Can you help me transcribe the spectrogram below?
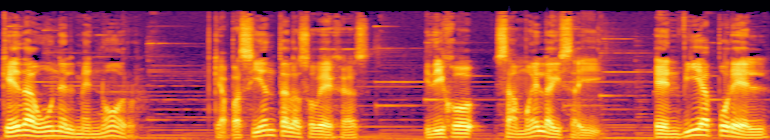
queda aún el menor, que apacienta las ovejas. Y dijo Samuel a Isaí, envía por él,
